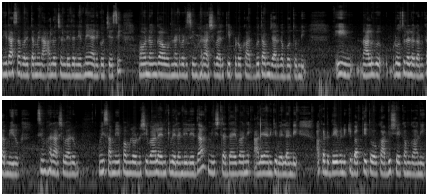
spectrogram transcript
నిరాశభరితమైన ఆలోచన లేదా నిర్ణయానికి వచ్చేసి మౌనంగా ఉన్నటువంటి సింహరాశి వారికి ఇప్పుడు ఒక అద్భుతం జరగబోతుంది. ఈ నాలుగు రోజులలో కనుక మీరు సింహరాశి వారు మీ సమీపంలోని శివాలయానికి వెళ్ళండి లేదా మీ ఇష్ట దైవాన్ని ఆలయానికి వెళ్ళండి. అక్కడ దేవునికి భక్తితో ఒక అభిషేకం కానీ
